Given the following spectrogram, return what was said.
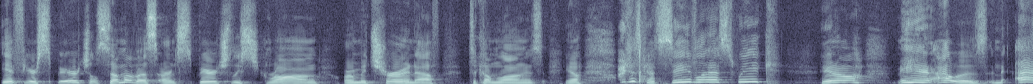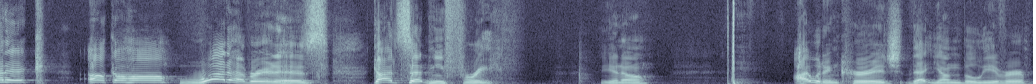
If you're spiritual, some of us aren't spiritually strong or mature enough to come along and say, you know, I just got saved last week. You know, man, I was an addict, alcohol, whatever it is. God set me free. You know? I would encourage that young believer,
